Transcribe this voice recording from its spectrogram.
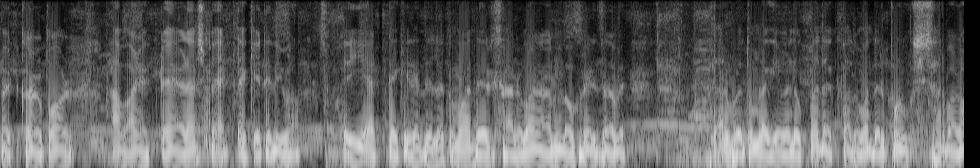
ওয়েট করার পর আবার একটা অ্যাড আসবে অ্যাডটা কেটে দিবা। এই অ্যাডটা কেটে দিলে তোমাদের সার্ভার আনলক হয়ে যাবে। তারপরে তোমরা গেমে ঢুকবা দেখবা তোমাদের প্রক্সি সার্ভার অন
